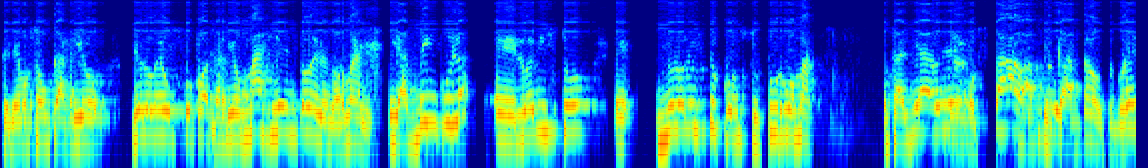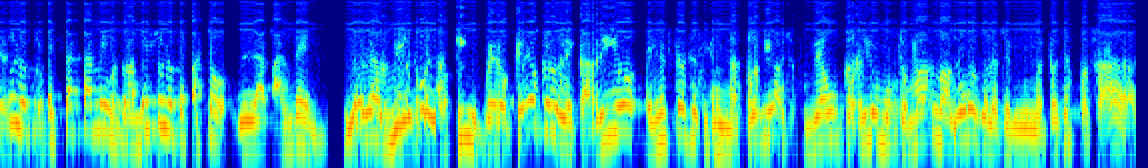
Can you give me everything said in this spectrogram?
teníamos a un Carrillo, yo lo veo un poco a Carrillo más lento de lo normal, y a Víncula eh, lo he visto, eh, no lo he visto con su turbo max. O sea, el día de hoy le costaba picar. Eso es lo que, exactamente, eso es lo que pasó, la pandemia. Lo de aquí, pero creo que lo de Carrillo en estas eliminatorias veo un Carrillo mucho más maduro que las eliminatorias pasadas.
